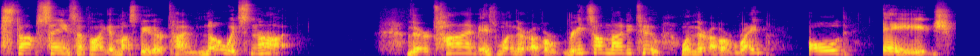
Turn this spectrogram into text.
stop saying something like it must be their time. No, it's not. Their time is when they're of a, read Psalm 92, when they're of a ripe old age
